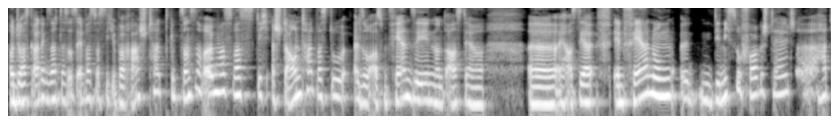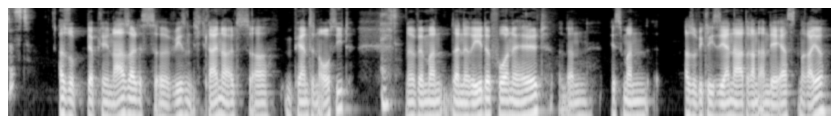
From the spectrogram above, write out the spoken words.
Und du hast gerade gesagt, das ist etwas, das dich überrascht hat. Gibt es sonst noch irgendwas, was dich erstaunt hat, was du also aus dem Fernsehen und aus der äh, ja, aus der Entfernung äh, dir nicht so vorgestellt äh, hattest? Also der Plenarsaal ist äh, wesentlich kleiner, als äh, im Fernsehen aussieht. Echt? Ne, wenn man seine Rede vorne hält, dann ist man also wirklich sehr nah dran an der ersten Reihe.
